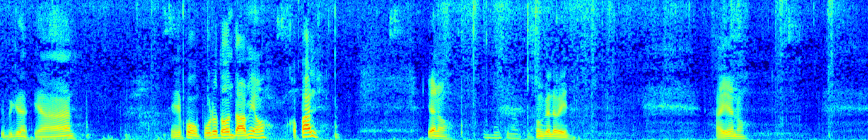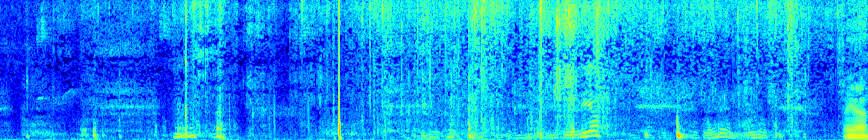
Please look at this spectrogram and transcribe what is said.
Ibigyan, yan. Yan po, pulot oh, ang dami oh. Kapal. Yan oh, kung galawin. Ayan oh. Ayan.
